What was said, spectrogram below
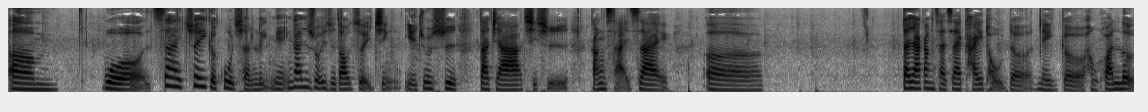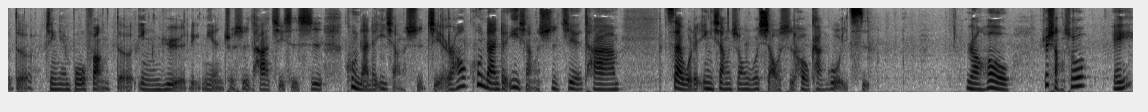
嗯，我在这一个过程里面，应该是说一直到最近，也就是大家其实刚才在呃。大家刚才在开头的那个很欢乐的今天播放的音乐里面，就是它其实是酷男的异想世界。然后酷男的异想世界，它在我的印象中，我小时候看过一次，然后就想说，诶，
